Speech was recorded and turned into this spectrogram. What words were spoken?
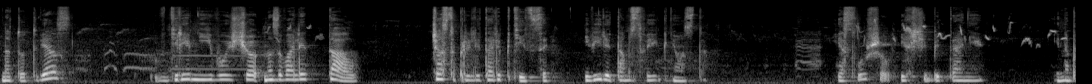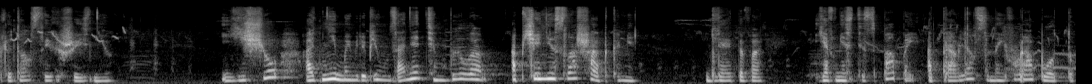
На тот вяз в деревне его еще называли Тал. Часто прилетали птицы и вили там свои гнезда. Я слушал их щебетание – и наблюдал за их жизнью. И еще одним моим любимым занятием было общение с лошадками. Для этого я вместе с папой отправлялся на его работу.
